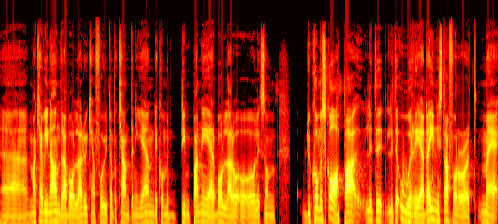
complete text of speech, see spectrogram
Mm. Uh, man kan vinna andra bollar, du kan få ut den på kanten igen, det kommer dimpa ner bollar och, och, och liksom du kommer skapa lite, lite oreda in i straffområdet med,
